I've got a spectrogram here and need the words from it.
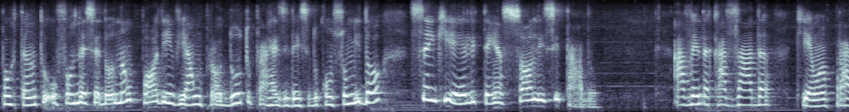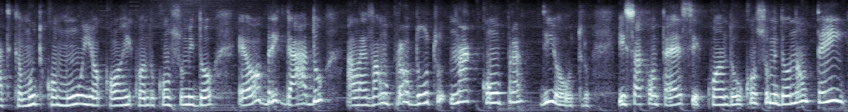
Portanto, o fornecedor não pode enviar um produto para a residência do consumidor sem que ele tenha solicitado. A venda casada, que é uma prática muito comum e ocorre quando o consumidor é obrigado a levar um produto na compra de outro. Isso acontece quando o consumidor não tem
